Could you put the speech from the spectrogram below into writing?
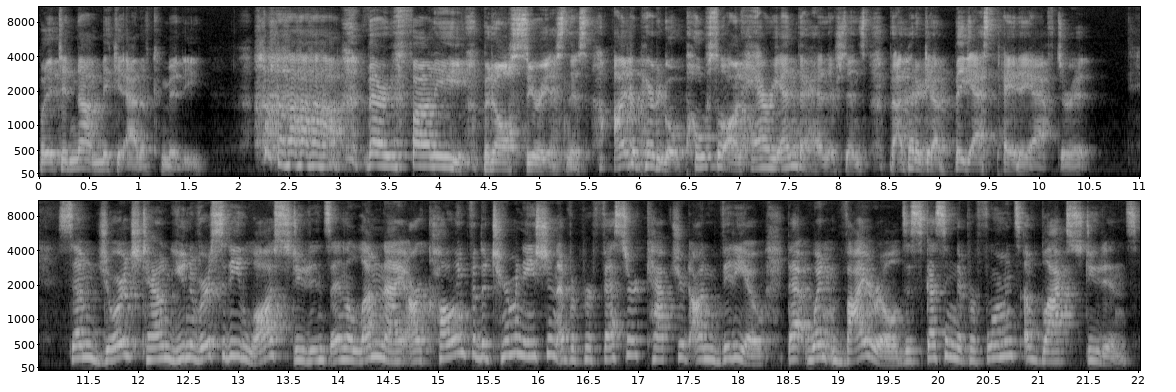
but it did not make it out of committee. Very funny. But in all seriousness, I'm prepared to go postal on Harry and the Hendersons, but I better get a big ass payday after it. Some Georgetown University law students and alumni are calling for the termination of a professor captured on video that went viral discussing the performance of black students.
